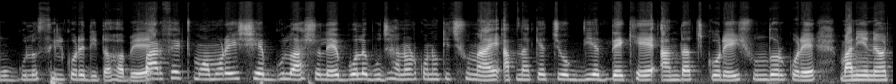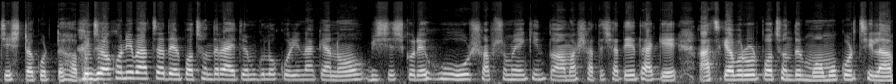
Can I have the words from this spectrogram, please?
মুখগুলো সিল করে দিতে হবে। পারফেক্ট মোমোর এই শেপগুলো আসলে বলে বোঝানোর কোনো কিছু নাই। আপনাকে চোখ দিয়ে দেখে আন্দাজ করে সুন্দর করে বানিয়ে নেওয়ার চেষ্টা করতে হবে। যখনই বাচ্চাদের পছন্দের আইটেমগুলো করি না কেন, বিশেষ করে হুর সবসময় কিন্তু আমার সাথে সাথেই থাকে। আজকে আবার ওর পছন্দের মোমো করছিলাম,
